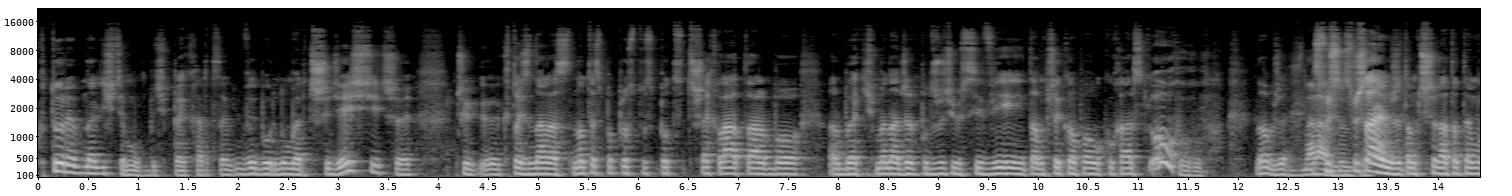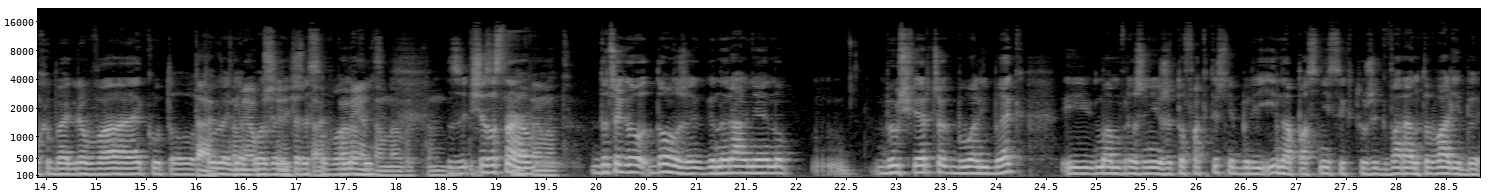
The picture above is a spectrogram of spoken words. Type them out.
który na liście mógł być Peckhard? Tak, Wybór numer 30, czy, czy e, ktoś znalazł notes po prostu spod trzech lat, albo, albo jakiś menadżer podrzucił CV i tam przekopał kucharski. O, dobrze. To. słyszałem, że tam trzy lata temu chyba jak grał w AEK-u, to, Tak, to to Legia miał była przyjść, tak, zainteresowana. więc pamiętam nawet ten, z- się ten zastanawiam, temat. do czego dążę. Generalnie no, był Świerczok, był Alibek i mam wrażenie, że to faktycznie byli i napastnicy, którzy gwarantowaliby,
